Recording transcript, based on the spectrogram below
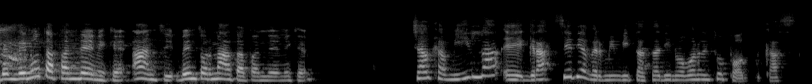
benvenuta a Pandemiche, anzi bentornata a Pandemiche. Ciao Camilla e grazie di avermi invitata di nuovo nel tuo podcast.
